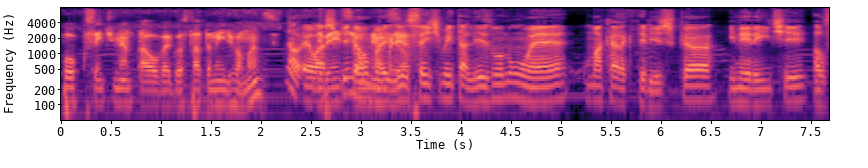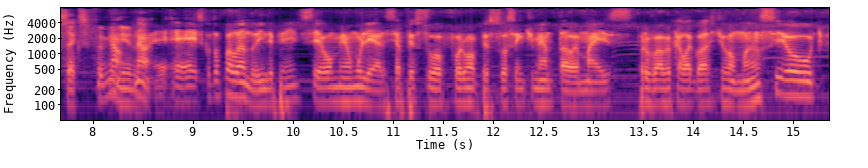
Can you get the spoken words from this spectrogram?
pouco sentimental vai gostar também de romance? Não, eu acho que é não, mas mulher. o sentimentalismo não é uma característica inerente ao sexo Não, feminino. não, é, é isso que eu tô falando. Independente de ser homem ou mulher, se a pessoa for uma pessoa sentimental, é mais provável que ela goste de romance ou tipo,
